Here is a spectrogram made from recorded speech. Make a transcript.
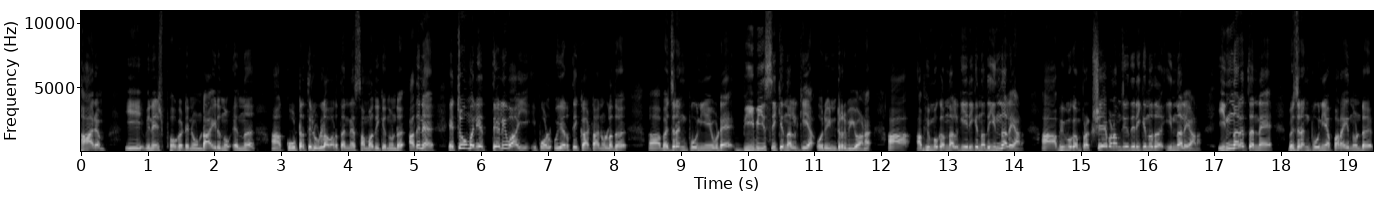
ഭാരം ഈ വിനേഷ് ഫോഗട്ടിന് ഉണ്ടായിരുന്നു എന്ന് ആ കൂട്ടത്തിലുള്ളവർ തന്നെ സമ്മതിക്കുന്നുണ്ട്. അതിന് ഏറ്റവും വലിയ തെളിവായി ഇപ്പോൾ ഉയർത്തിക്കാട്ടാനുള്ളത് ബജ്രംഗ് പൂനിയയുടെ ബി ബി സിക്ക് നൽകിയ ഒരു ഇന്റർവ്യൂ ആണ്. ആ അഭിമുഖം നൽകിയിരിക്കുന്നത് ഇന്നലെയാണ്. ആ അഭിമുഖം പ്രക്ഷേപണം ചെയ്തിരിക്കുന്നത് ഇന്നലെയാണ്. ഇന്നലെ തന്നെ ബജ്രംഗ് പൂനിയ പറയുന്നുണ്ട്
